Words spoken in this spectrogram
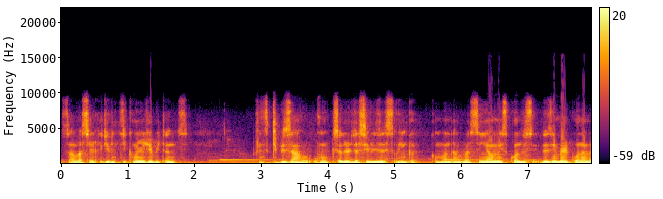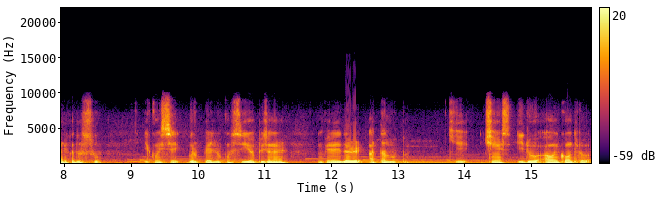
salva cerca de 25 milhões de habitantes. Francisco Pizarro, o conquistador da civilização inca, comandava 100 homens quando desembarcou na América do Sul, e com esse grupelho conseguiu aprisionar imperador Atalupa, que tinha ido ao encontro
